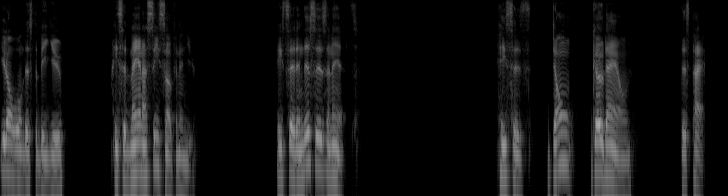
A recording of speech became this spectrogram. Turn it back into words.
you don't want this to be you. He said, Man, I see something in you. He said, and this isn't it. He says, don't go down this path.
